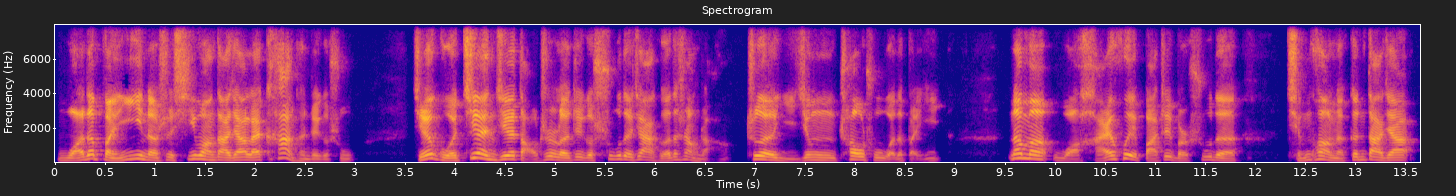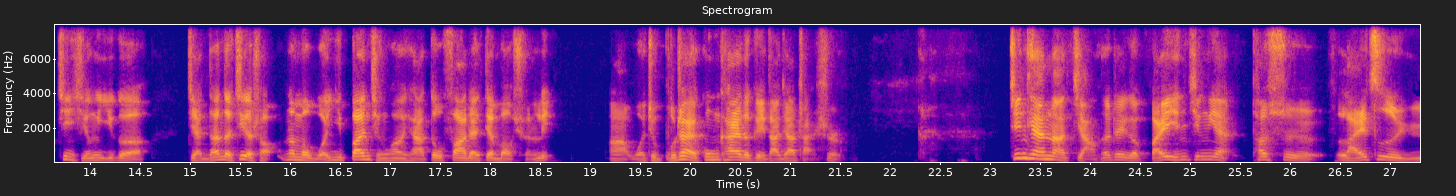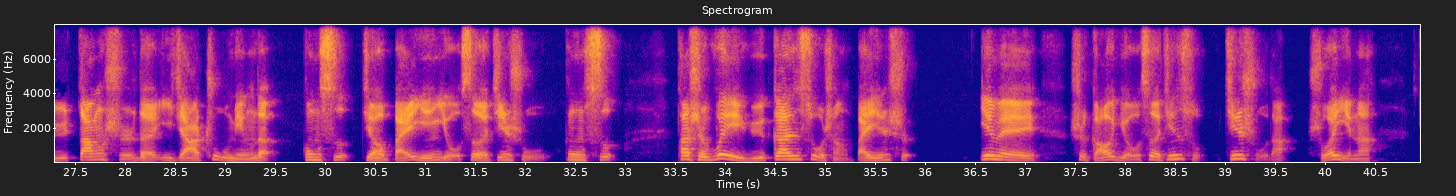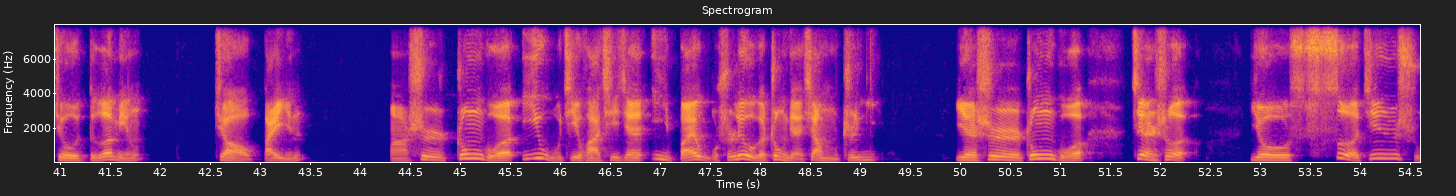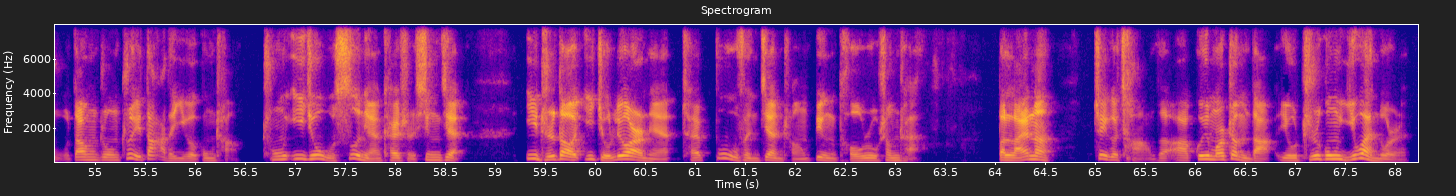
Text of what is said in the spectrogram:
我的本意呢是希望大家来看看这个书，结果间接导致了这个书的价格的上涨，这已经超出我的本意。那么我还会把这本书的。情况呢，跟大家进行一个简单的介绍。那么我一般情况下都发在电报群里，啊，我就不再公开的给大家展示了。今天呢讲的这个白银经验，它是来自于当时的一家著名的公司，叫白银有色金属公司，它是位于甘肃省白银市。因为是搞有色金属金属的，所以呢就得名。叫白银，啊，是中国“一五”计划期间一百五十六个重点项目之一，也是中国建设有色金属当中最大的一个工厂。从一九五四年开始兴建，一直到一九六二年才部分建成并投入生产。本来呢，这个厂子啊，规模这么大，有职工一万多人，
